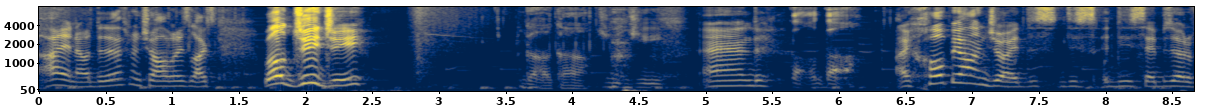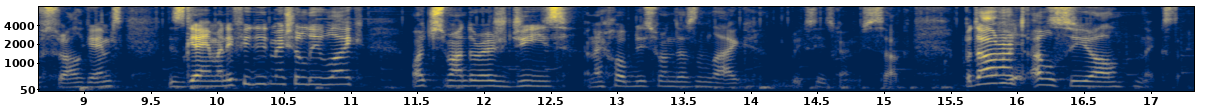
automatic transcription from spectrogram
I, I know, the deathmatch always lags. Well, GG. Gaga. GG. And Gaga. I hope y'all enjoyed this this this episode of Survival Games, this game. And if you did, make sure to leave a like, watch some other SGs, and I hope this one doesn't lag because it's going to suck. But alright, I will see y'all next time.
